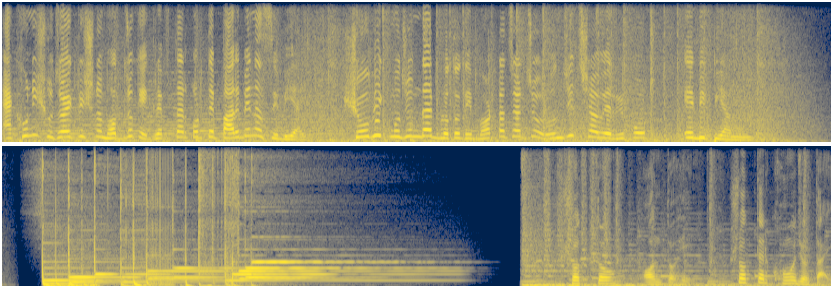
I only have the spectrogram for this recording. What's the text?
এখনই সুজয় কৃষ্ণ ভদ্রকে গ্রেফতার করতে পারবে না C B I. Souvik Majumdar Bratadip Bhattacharya Ranjit সাউয়ের report A B P Ananda. সত্য অন্তহীন। সত্যের খোঁজও তাই।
